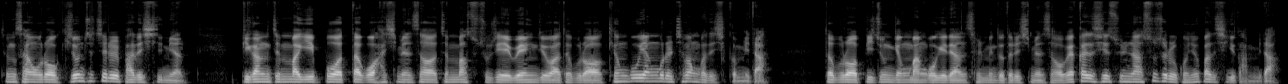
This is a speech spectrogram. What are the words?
증상으로 기존 처치를 받으시면 비강 점막이 부었다고 하시면서 점막 수축제의 외행제와 더불어 경구 약물을 처방받으실 겁니다. 더불어 비중경 망곡에 대한 설명도 들으시면서 외과적 시술이나 수술을 권유받으시기도 합니다.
